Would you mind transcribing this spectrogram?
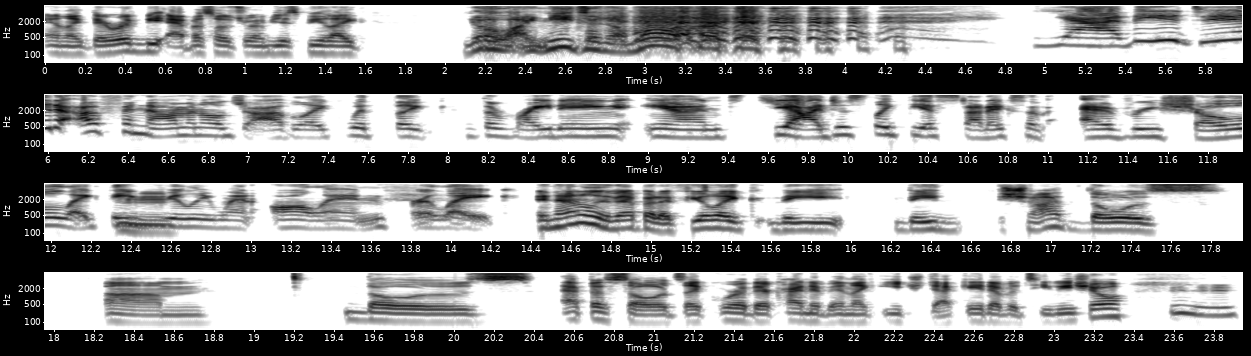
and like there would be episodes where i'd just be like no i need to know more yeah, they did a phenomenal job like with like the writing and yeah, just like the aesthetics of every show. Like they Mhm. really went all in for like and not only that but i feel like they they shot those um those episodes like where they're kind of in like each decade of a tv show mhm.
